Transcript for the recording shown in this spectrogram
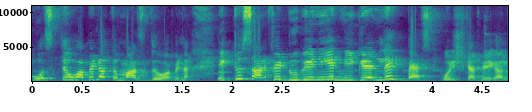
ঘষতেও হবে না তো মাজতেও হবে না। একটু সার্ফে ডুবিয়ে নিয়ে নিগড়ে নিলে ব্যাস, পরিষ্কার হয়ে গেল।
